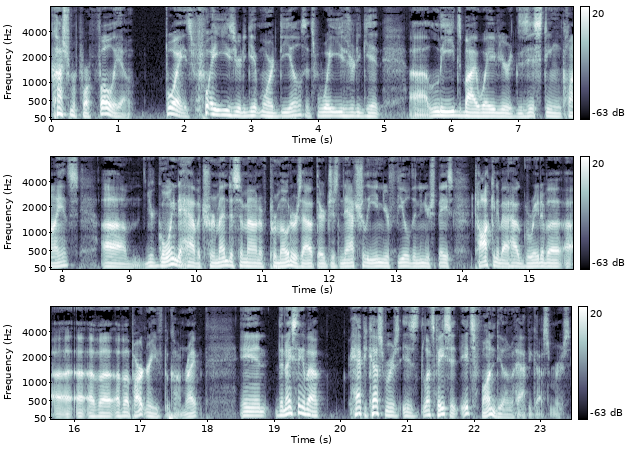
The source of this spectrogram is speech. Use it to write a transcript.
customer portfolio, boy, it's way easier to get more deals. It's way easier to get uh, leads by way of your existing clients. Um, you're going to have a tremendous amount of promoters out there just naturally in your field and in your space talking about how great of a, a, a of a of a partner you've become, right? And the nice thing about happy customers is, let's face it, it's fun dealing with happy customers.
